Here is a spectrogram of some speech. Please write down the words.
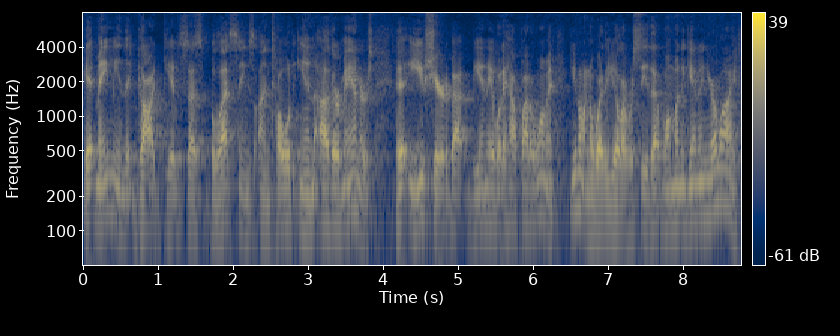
It may mean that God gives us blessings untold in other manners. Uh, you shared about being able to help out a woman. You don't know whether you'll ever see that woman again in your life.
